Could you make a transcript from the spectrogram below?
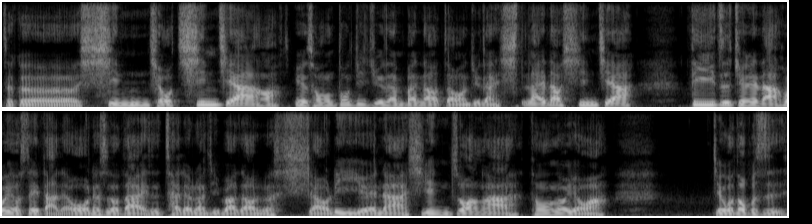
这个新球新家了哈，因为从东京巨蛋搬到札幌巨蛋，来到新家，第一支全垒打会有谁打的？哦，那时候大家也是猜的乱七八糟，什么小笠原啊、新庄啊，通通都有啊。结果都不是，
